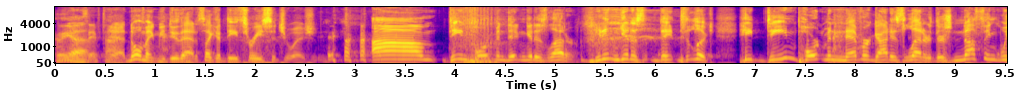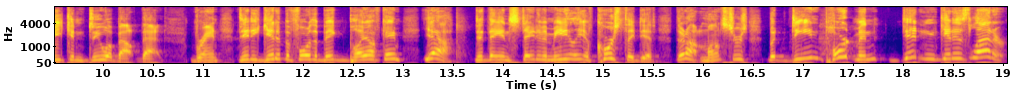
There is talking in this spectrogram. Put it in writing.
We yeah. gotta save time. Yeah, don't make me do that. It's like a D three situation. um, Dean Portman didn't get his letter. He didn't get his. They, look, he Dean Portman never got his letter. There's nothing we can do about that. Brand, did he get it before the big playoff game? Yeah. Did they instate him immediately? Of course they did. They're not monsters. But Dean Portman didn't get his letter.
